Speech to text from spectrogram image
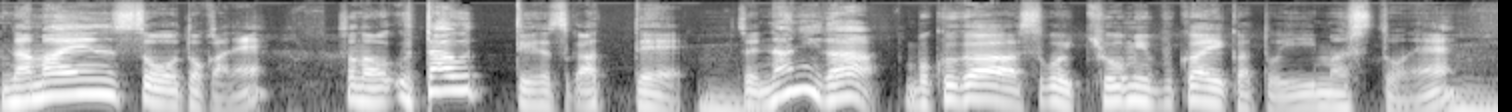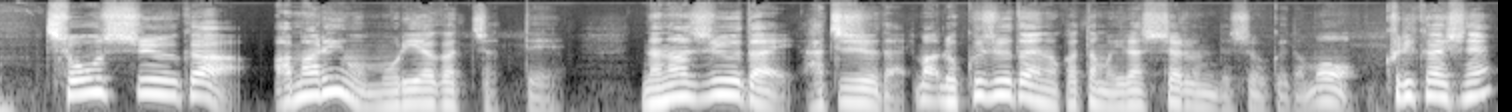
生演奏とかねその歌うっていうやつがあってうん。それ何が僕がすごい興味深いかと言いますとね、うん。聴衆があまりにも盛り上がっちゃって70代80代、まあ、60代の方もいらっしゃるんでしょうけども繰り返しね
